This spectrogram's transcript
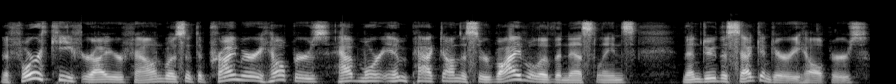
The fourth key Reyer found was that the primary helpers have more impact on the survival of the nestlings than do the secondary helpers.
